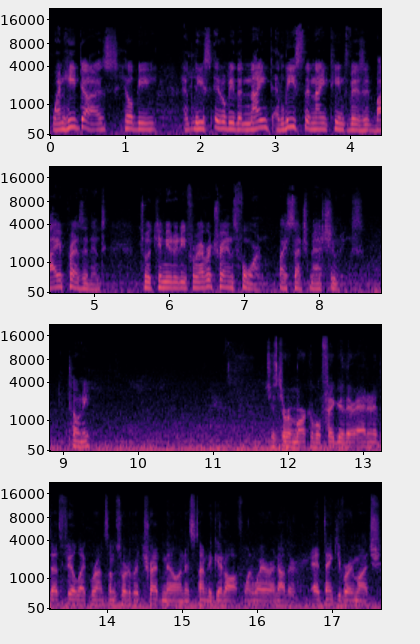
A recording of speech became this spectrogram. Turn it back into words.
When he does, he'll be at least it'll be the ninth, at least the 19th visit by a president to a community forever transformed by such mass shootings. Tony. Just a remarkable figure there, Ed, and it does feel like we're on some sort of a treadmill and it's time to get off one way or another. Ed, thank you very much.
